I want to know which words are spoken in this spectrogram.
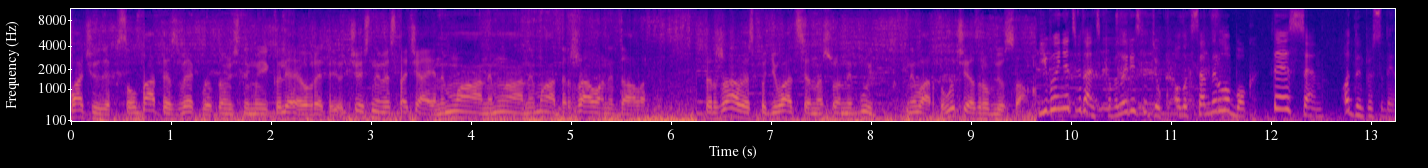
Бачу, як солдати звикли, в тому числі мої колеги, говорити, «От щось не вистачає, нема, нема, нема, держава не дала. Держави сподіватися на що-небудь не варто. Лучше я зроблю сам. Євгенія Цвітанська, Валерій Сатюк, Олександр Лобок, ТСН 1+,1.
